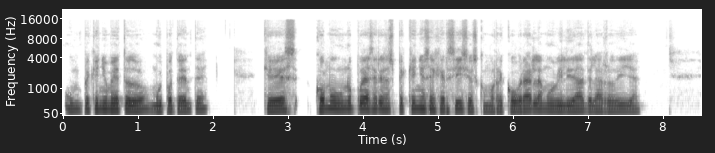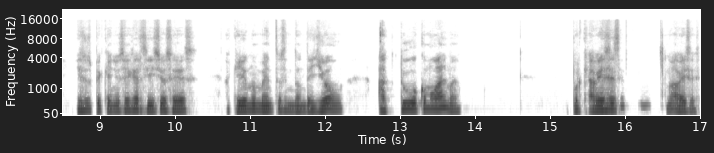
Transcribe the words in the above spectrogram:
un pequeño método muy potente que es cómo uno puede hacer esos pequeños ejercicios, como recobrar la movilidad de la rodilla. Y esos pequeños ejercicios es aquellos momentos en donde yo actúo como alma. Porque a veces, no a veces,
